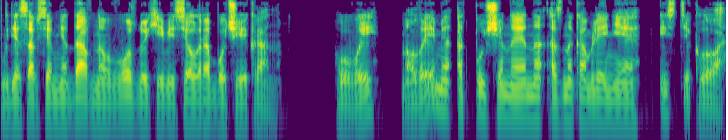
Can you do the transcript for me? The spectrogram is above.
где совсем недавно в воздухе висел рабочий экран. Увы, но время, отпущенное на ознакомление, истекло,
